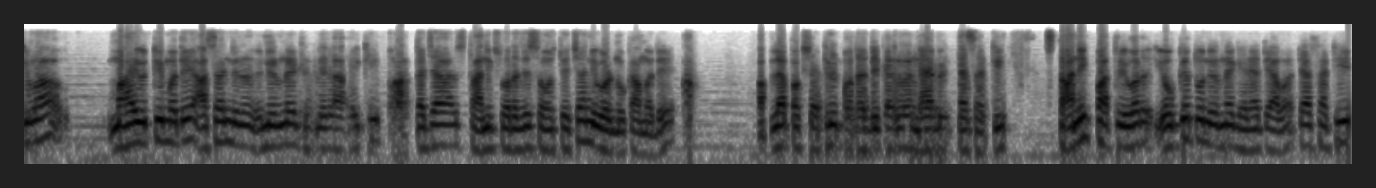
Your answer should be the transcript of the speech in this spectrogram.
किंवा महायुतीमध्ये असा निर- निर्णय ठरलेला आहे की आताच्या स्थानिक स्वराज्य संस्थेच्या निवडणुकामध्ये आपल्या पक्षातील पदाधिकाऱ्याला न्याय भेटण्यासाठी स्थानिक पातळीवर योग्य तो निर्णय घेण्यात यावा. त्यासाठी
